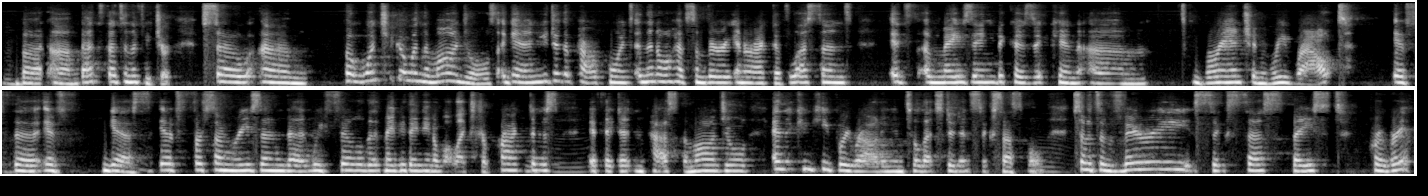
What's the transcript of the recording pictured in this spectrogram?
But um, that's that's in the future. So, um, but once you go in the modules, again, you do the PowerPoints, and then it'll have some very interactive lessons. It's amazing because it can um, branch and reroute if the if yes if for some reason that we feel that maybe they need a little extra practice if they didn't pass the module and it can keep rerouting until that student's successful. So it's a very success based program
